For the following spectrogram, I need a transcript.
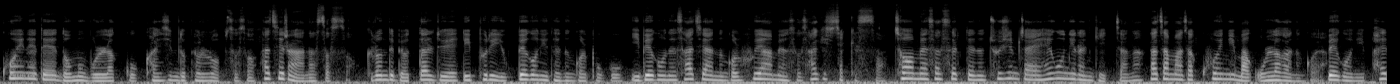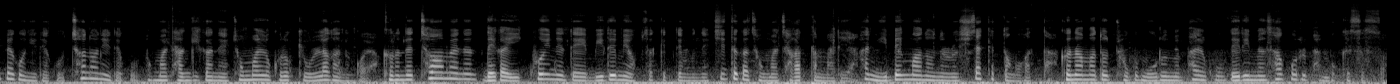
코인에 대해 너무 몰랐고 관심도 별로 없어서 사지를 않았었어. 그런데 몇 달 뒤에 리플이 600원이 되는 걸 보고 200원에 사지 않은 걸 후회하면서 사기 시작했어. 처음에 샀을 때는 초심자의 행운이라는 게 있잖아. 사자마자 코인이 막 올라가는 거야. 600원이 800원이 되고 1000원이 되고 정말 단기간에 정말로 그렇게 올라가는 거야. 그런데 처음에는 내가 이 코인에 대해 믿음이 없었기 때문에 시드가 정말 작았단 말이야. 한 200만 원으로 시작했던 것 같아. 그나마도 조금 오르면 팔고 내리면 사고를 반복했었어.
